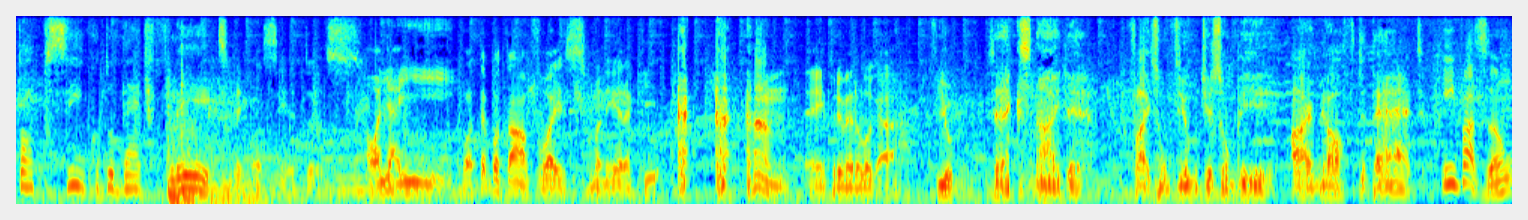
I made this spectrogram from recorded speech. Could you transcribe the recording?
top 5 do Netflix, Baconzitos. Olha aí. Vou até botar uma voz maneira aqui. em primeiro lugar, filme. Zack Snyder faz um filme de zumbi. Army of the Dead. Invasão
